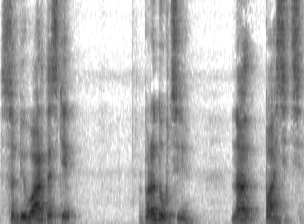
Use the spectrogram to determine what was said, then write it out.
собівартості продукції на пасіці.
